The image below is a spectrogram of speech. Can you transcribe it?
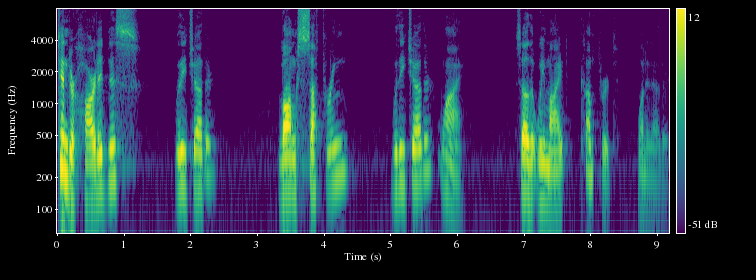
tenderheartedness with each other, long suffering with each other. Why? So that we might comfort one another.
